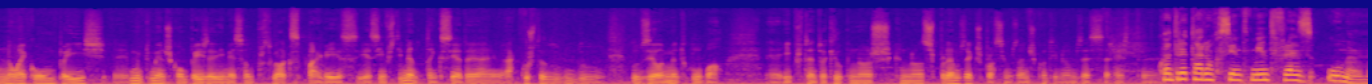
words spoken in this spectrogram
não é com um país, eh, muito menos com um país da dimensão de Portugal, que se paga esse, esse investimento. Tem que ser eh, à, custa do, do, do, desenvolvimento global. Eh, e, portanto, aquilo que nós, que nós esperamos é que os próximos anos continuemos essa, esta... Contrataram recentemente Franz Humer,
